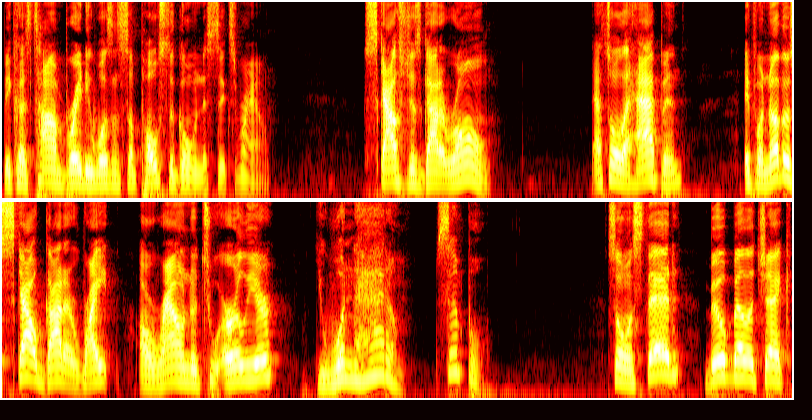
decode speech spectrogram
Because Tom Brady wasn't supposed to go in the sixth round. Scouts just got it wrong. That's all that happened. If another scout got it right a round or two earlier, you wouldn't have had him. Simple. So instead, Bill Belichick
